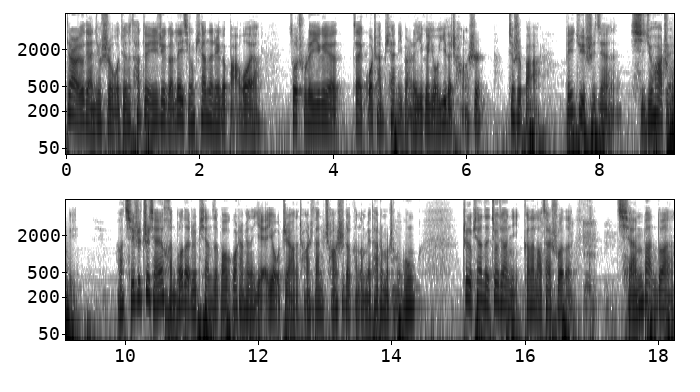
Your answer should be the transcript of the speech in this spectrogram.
第二个优点就是我觉得他对于这个类型片的这个把握呀，做出了一个在国产片里边的一个有益的尝试，就是把悲剧事件喜剧化处理。啊，其实之前有很多的这片子，包括国产片子也有这样的尝试，但是尝试的可能没他这么成功。这个片子就像你刚才老蔡说的，前半段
